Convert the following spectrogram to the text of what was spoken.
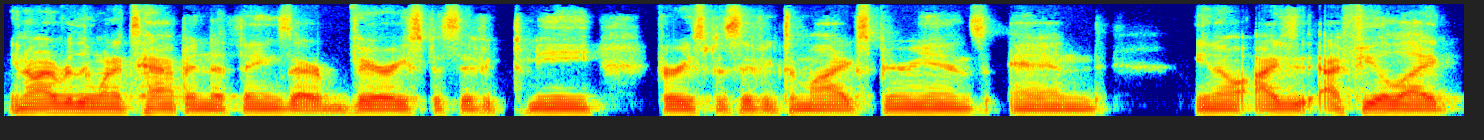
you know i really want to tap into things that are very specific to me very specific to my experience and you know i i feel like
